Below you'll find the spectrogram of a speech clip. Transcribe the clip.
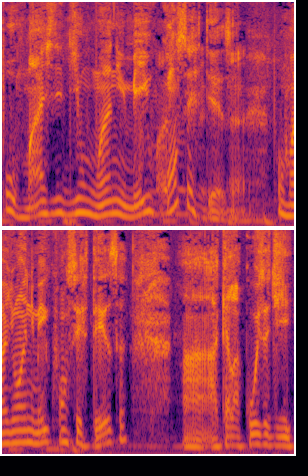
por mais de, de um ano e meio, com certeza. Meio, é. Por mais de um ano e meio, com certeza. Ah, aquela coisa de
